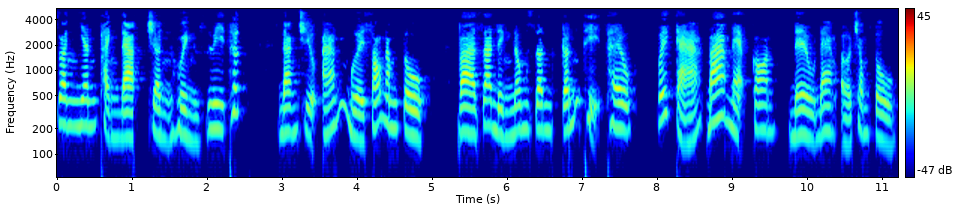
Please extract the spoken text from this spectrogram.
doanh nhân thành đạt Trần Huỳnh Duy Thức đang chịu án 16 năm tù và gia đình nông dân Cấn Thị Theo với cả ba mẹ con đều đang ở trong tù.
